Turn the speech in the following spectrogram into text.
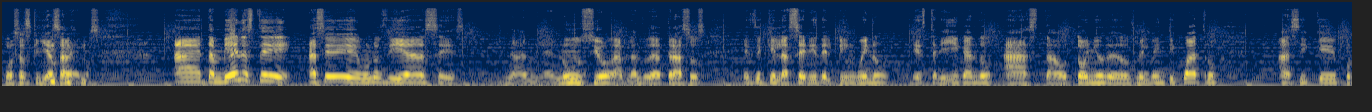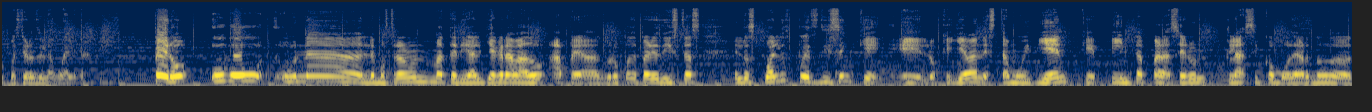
cosas que ya sabemos. Ah, también este, hace unos días el anuncio, hablando de atrasos, es de que la serie del pingüino estaría llegando hasta otoño de 2024, así que por cuestiones de la huelga. Pero hubo una, le mostraron material ya grabado a, un grupo de periodistas en los cuales pues dicen que eh, lo que llevan está muy bien, que pinta para ser un clásico moderno de,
